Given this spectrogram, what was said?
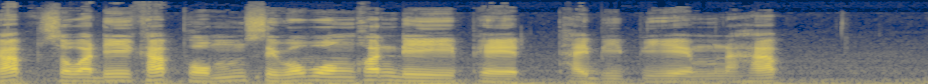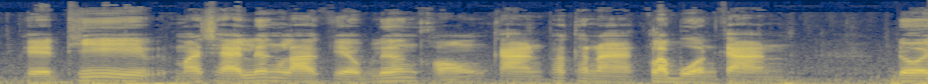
ครับสวัสดีครับผมศิววงศ์ค่อนดีเพจไทย BPM นะครับ เพจที่มาแชร์เรื่องราวเกี่ยวกับเรื่องของการพัฒนากระบวนการ โดย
